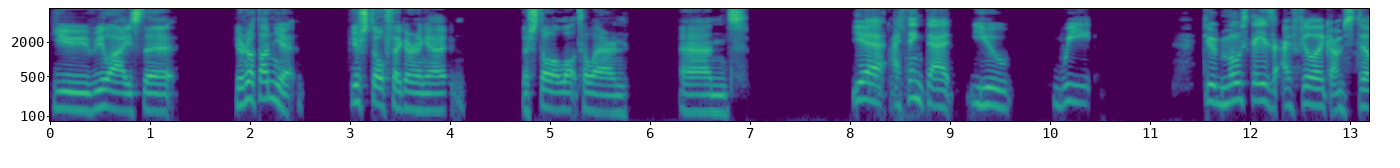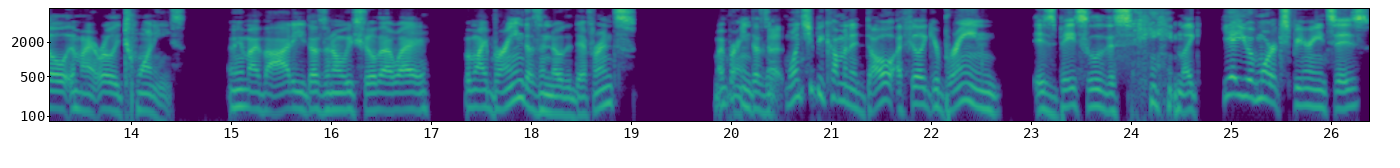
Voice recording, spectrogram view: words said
you realize that you're not done yet. You're still figuring out. There's still a lot to learn. And yeah, I think that you, we, dude, most days I feel like I'm still in my early 20s. I mean, my body doesn't always feel that way, but my brain doesn't know the difference. My brain doesn't. Once you become an adult, I feel like your brain is basically the same. like, yeah, you have more experiences,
